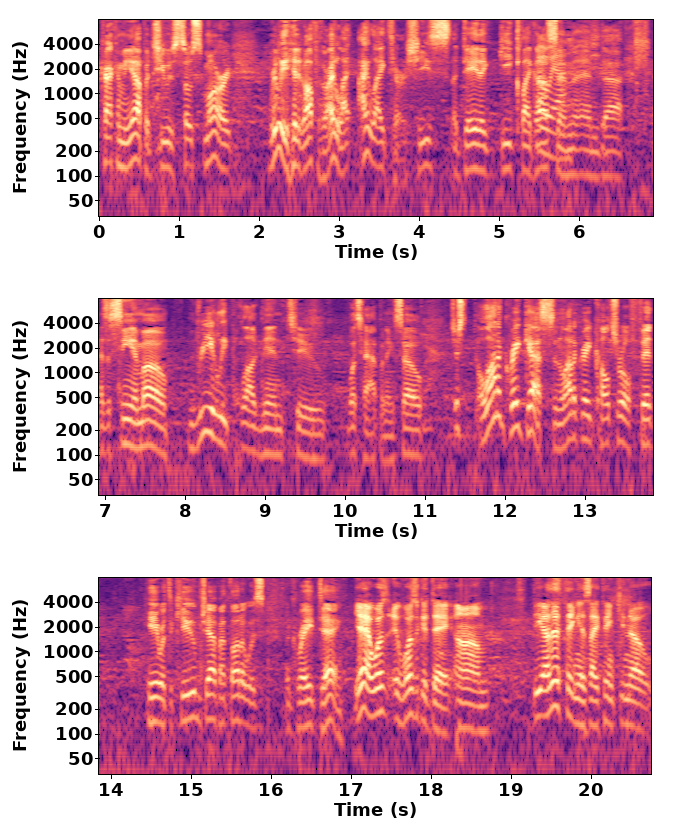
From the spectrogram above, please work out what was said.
cracking me up, but she was so smart really hit it off with her. I like I liked her. She's a data geek like oh, us, yeah. and and uh, as a CMO, really plugged into what's happening. So yeah. just a lot of great guests and a lot of great cultural fit here with the Cube, Jeff. I thought it was a great day. Yeah, it was. It was a good day. Um, the other thing is, I think, you know,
